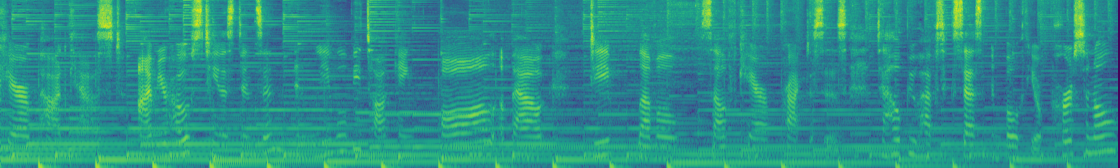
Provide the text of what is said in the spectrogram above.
Care Podcast. I'm your host, Tina Stinson, and we will be talking all about deep level self care practices to help you have success in both your personal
